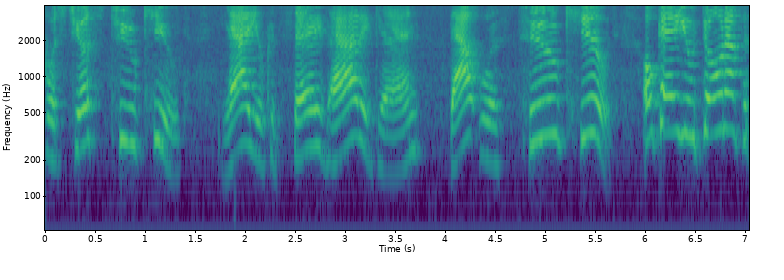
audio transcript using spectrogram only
That was just too cute. Yeah, you could say that again. That was too cute. Okay, you don't have to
